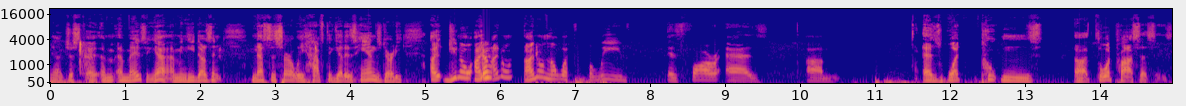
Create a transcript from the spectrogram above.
Yeah, just uh, am- amazing. Yeah, I mean, he doesn't necessarily have to get his hands dirty. I, do you know? I, No. I don't. I don't know what to believe as far as um, as what Putin's uh, thought process is.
